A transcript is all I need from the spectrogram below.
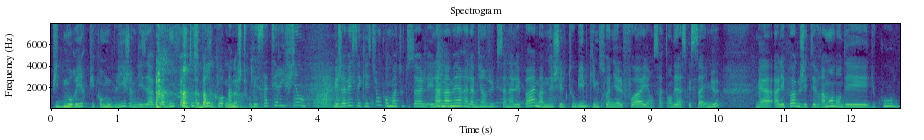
puis de mourir, puis qu'on m'oublie. Je me disais à quoi bon faire tout ce Ah bon parcours? Ah Oula. mais je trouvais ça terrifiant. Mais j'avais ces questions pour moi toute seule. Et là, ma mère, elle a bien vu que ça n'allait pas. Elle m'a amené chez le Toubib qui me soignait le foie et on s'attendait à ce que ça aille mieux. Mais à, à l'époque, j'étais vraiment dans des, du coup,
